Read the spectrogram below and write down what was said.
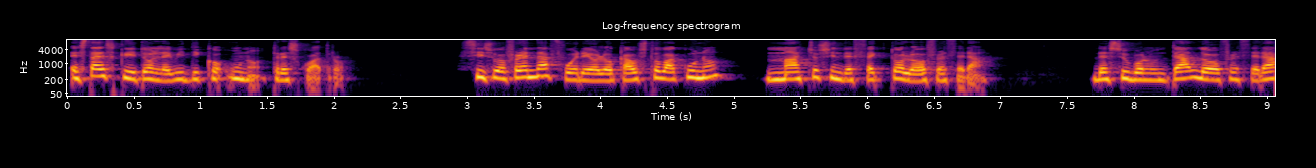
Está escrito en Levítico 1, 3, 4. Si su ofrenda fuere holocausto vacuno, macho sin defecto lo ofrecerá. De su voluntad lo ofrecerá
